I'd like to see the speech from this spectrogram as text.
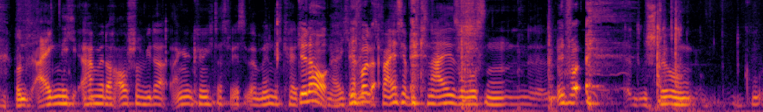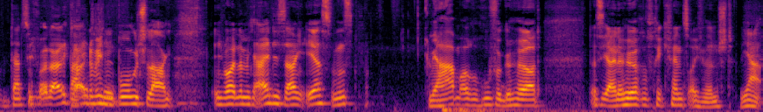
Und eigentlich haben wir doch auch schon wieder angekündigt, dass wir jetzt über Männlichkeit Genau. sprechen. Ich, Ich wollte- ich weiß nicht, ob Knallsoßen, Ich, woll- äh, Stimmung dazu ich wollte eigentlich gerade nämlich einen. Bogen schlagen. Ich wollte nämlich eigentlich sagen, erstens, wir haben eure Rufe gehört, dass ihr eine höhere Frequenz euch wünscht. Ja,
